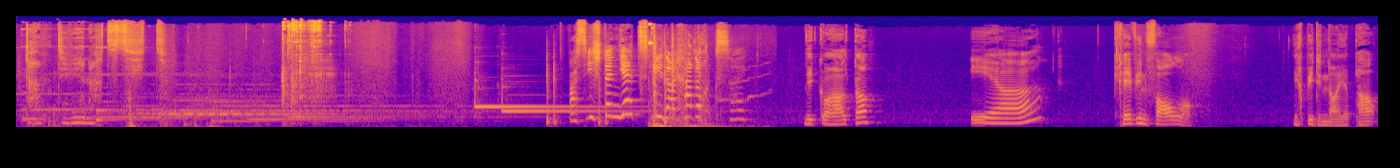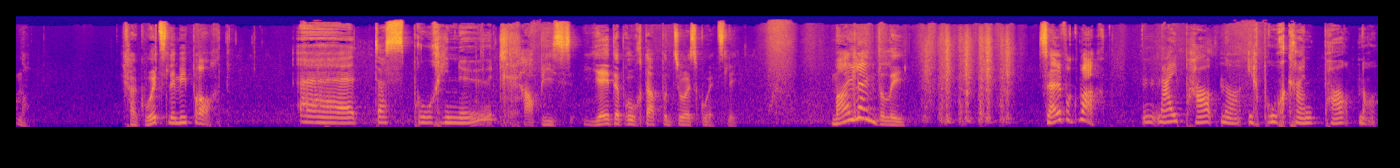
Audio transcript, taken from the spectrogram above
Verdammte Weihnachtszeit. Was ist denn jetzt wieder? Ich gesagt. Nico Halter, Ja? Kevin Faller. Ich bin dein neuer Partner. Ich habe Gutzli mitgebracht. Äh, das brauche ich nicht. Kabis. Jeder braucht ab und zu ein Gutzli. Mailänderli. Selber gemacht. Nein, Partner. Ich brauche keinen Partner.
